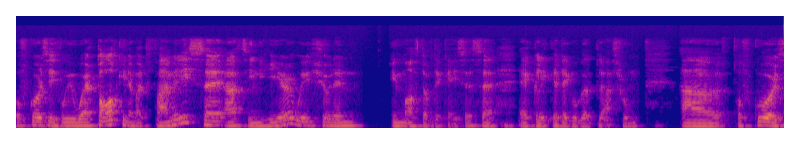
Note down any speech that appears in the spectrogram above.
Of course, if we were talking about families, uh, as in here, we shouldn't, in most of the cases, uh, uh click the Google Classroom. Of course,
